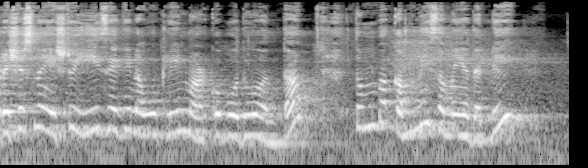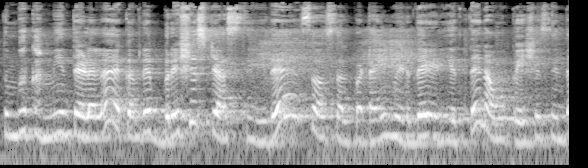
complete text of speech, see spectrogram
ಬ್ರಷಸ್ನ ಎಷ್ಟು ಈಸಿಯಾಗಿ ನಾವು ಕ್ಲೀನ್ ಮಾಡ್ಕೋಬೋದು ಅಂತ? ತುಂಬ ಕಮ್ಮಿ ಸಮಯದಲ್ಲಿ ತುಂಬ ಕಮ್ಮಿ ಅಂತ ಹೇಳಲ್ಲ, ಯಾಕಂದರೆ ಬ್ರಷಸ್ ಜಾಸ್ತಿ ಇದೆ, ಸೊ ಸ್ವಲ್ಪ ಟೈಮ್ ಹಿಡ್ದೇ ಹಿಡಿಯುತ್ತೆ, ನಾವು ಪೇಷನ್ಸಿಂದ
